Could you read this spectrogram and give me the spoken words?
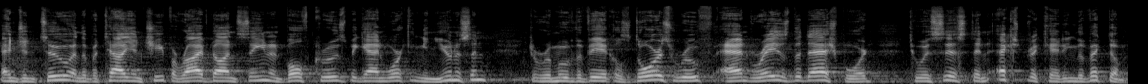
Engine 2 and the battalion chief arrived on scene, and both crews began working in unison to remove the vehicle's doors, roof, and raise the dashboard to assist in extricating the victim.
